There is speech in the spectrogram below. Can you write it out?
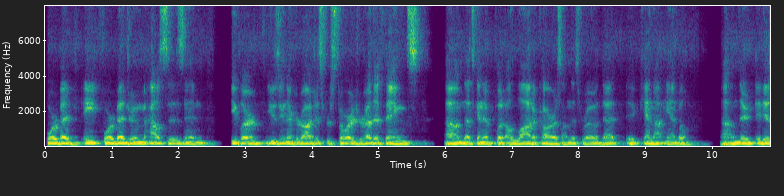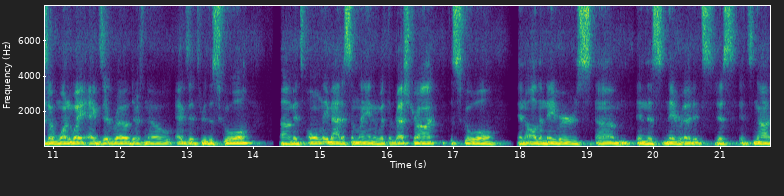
four bed, eight four bedroom houses and people are using their garages for storage or other things, um, that's going to put a lot of cars on this road that it cannot handle. Um, there, it is a one-way exit road. There's no exit through the school. Um, it's only Mattison Lane and with the restaurant, the school, and all the neighbors um, in this neighborhood, it's just, it's not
